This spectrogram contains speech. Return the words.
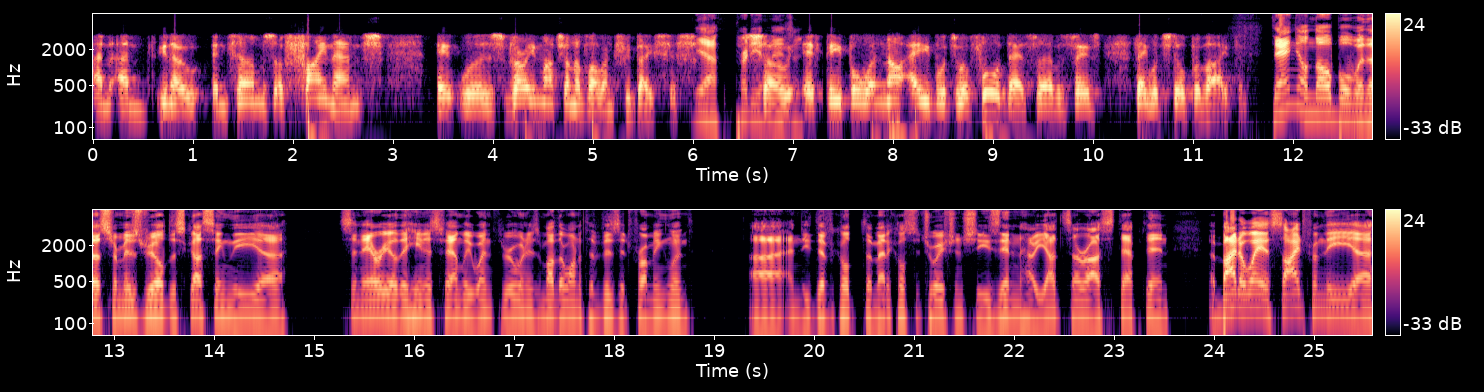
and, and, you know, in terms of finance, it was very much on a voluntary basis. Yeah, pretty so amazing. So if people were not able to afford their services, they would still provide them. Daniel Noble with us from Israel discussing the uh, scenario that he and his family went through when his mother wanted to visit from England uh, and the difficult uh, medical situation she's in and how Yad Sarah stepped in. Uh, by the way, aside from the, uh,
